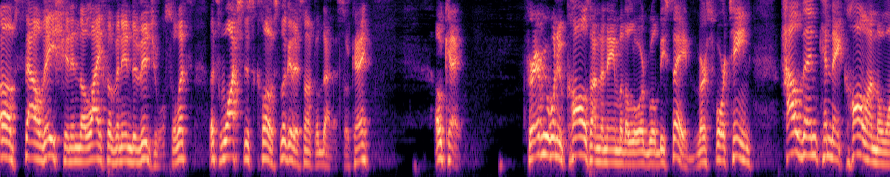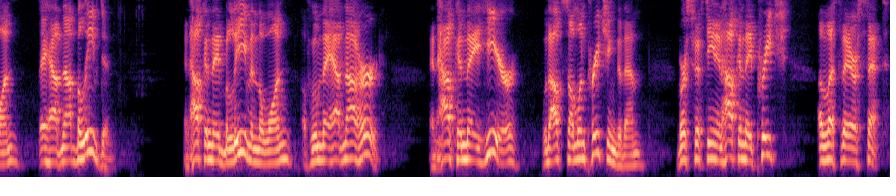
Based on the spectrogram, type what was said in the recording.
of salvation in the life of an individual. So let's let's watch this close. Look at this, Uncle Dennis, okay? Okay. For everyone who calls on the name of the Lord will be saved. Verse 14 How then can they call on the one they have not believed in? And how can they believe in the one of whom they have not heard? And how can they hear without someone preaching to them? Verse 15 And how can they preach unless they are sent?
